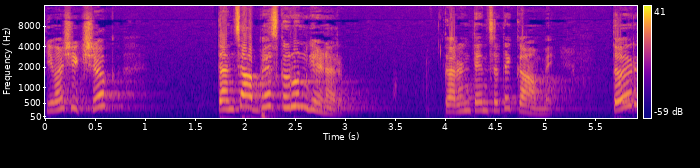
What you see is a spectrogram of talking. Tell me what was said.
किंवा शिक्षक त्यांचा अभ्यास करून घेणार कारण त्यांचं ते काम आहे. तर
